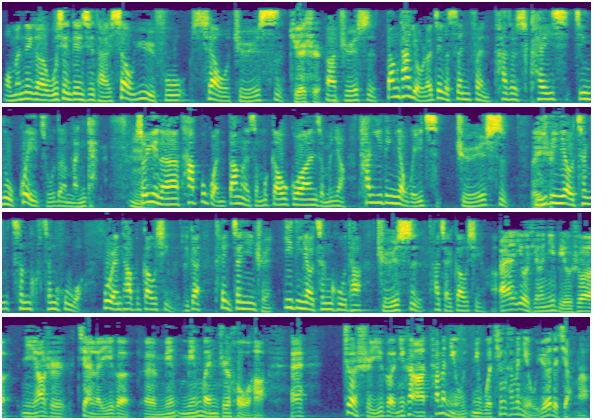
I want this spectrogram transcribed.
我们那个无线电视台邵玉夫邵爵士，爵士啊爵士。当他有了这个身份，他就是开始进入贵族的门槛。所以呢，他不管当了什么高官怎么样，他一定要维持爵士，一定要称称称呼我，不然他不高兴了。你看，郑应权一定要称呼他爵士，他才高兴哈。哎，又婷，你比如说，你要是见了一个呃名名门之后哈，哎，这是一个，你看啊，他们纽你我听他们纽约的讲啊，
